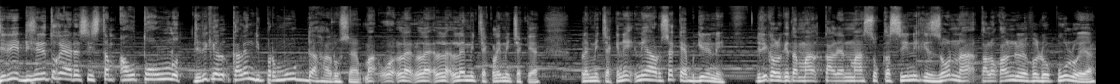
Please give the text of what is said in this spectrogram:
jadi di sini tuh kayak ada sistem auto loot. Jadi kalian dipermudah harusnya. Ma le, le, le, let me check, let me check ya. Let me check. Ini ini harusnya kayak begini nih. Jadi kalau kita ma kalian masuk ke sini ke zona, kalau kalian di level 20 ya,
